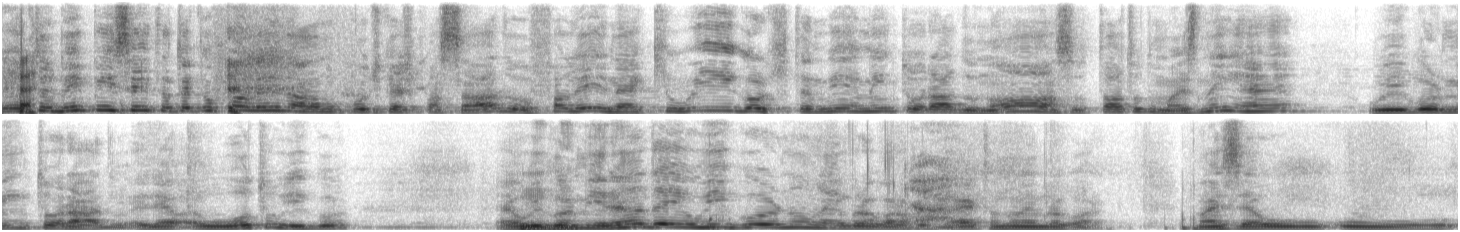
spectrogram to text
Eu, eu também pensei, tanto é que eu falei na- no podcast passado, eu falei, né, que o Igor, que também é mentorado nosso, tal, tudo mais, nem é o Igor mentorado, ele é o outro Igor, é o Uhum. Igor Miranda e o Igor, não lembro agora, Roberto, não lembro agora, mas é o, o-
